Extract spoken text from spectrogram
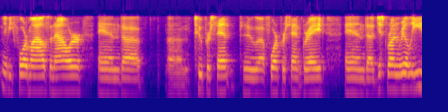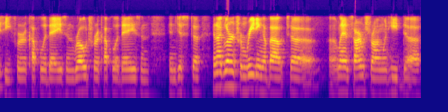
maybe four miles an hour and uh, um, 2% to uh, 4% grade and uh, just run real easy for a couple of days and rode for a couple of days and and just uh, and I've learned from reading about uh, uh, Lance Armstrong when he'd uh,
